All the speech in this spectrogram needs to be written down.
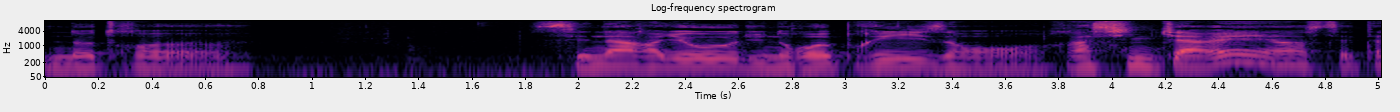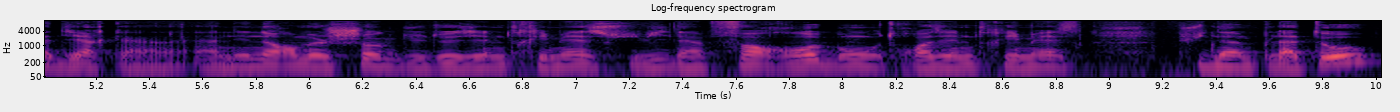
Notre scénario d'une reprise en racine carrée, hein, c'est-à-dire qu'un énorme choc du deuxième trimestre suivi d'un fort rebond au troisième trimestre, puis d'un plateau.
